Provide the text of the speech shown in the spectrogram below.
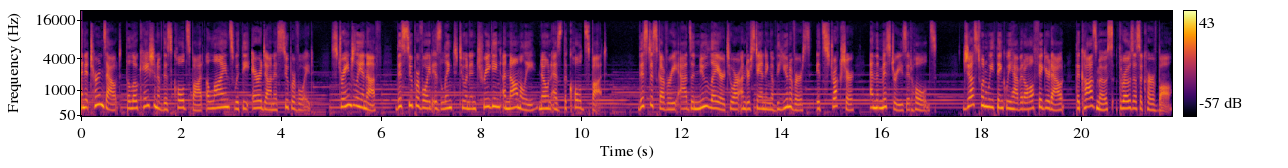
And it turns out the location of this cold spot aligns with the Eridanus supervoid. Strangely enough, this supervoid is linked to an intriguing anomaly known as the cold spot. This discovery adds a new layer to our understanding of the universe, its structure, and the mysteries it holds. Just when we think we have it all figured out, the cosmos throws us a curveball.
